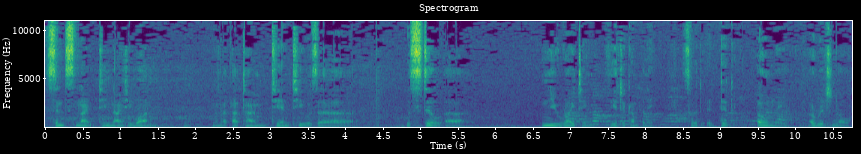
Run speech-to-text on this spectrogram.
since 1991. And at that time, TNT was, a, was still a new writing theatre company, so it, it did only original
